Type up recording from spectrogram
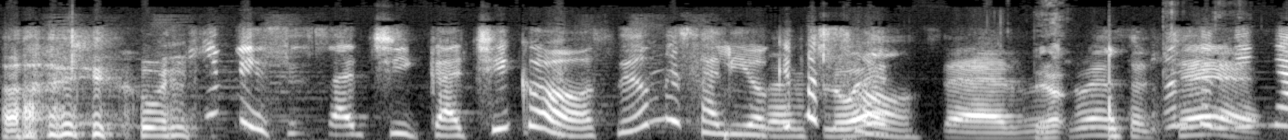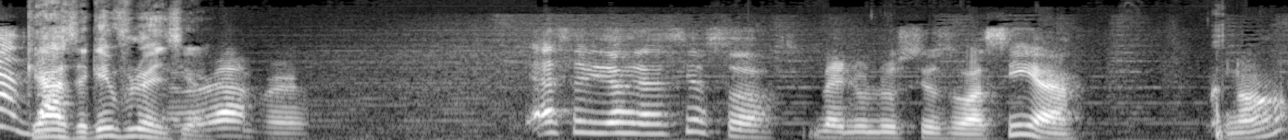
Ay. ¿Quién es esa chica, chicos? ¿De dónde salió? Una ¿Qué pasó? influencer, Pero- influencer, No che. entendí nada. ¿Qué hace? ¿Qué influencia? Hace videos graciosos. Belu Lucius o hacía. ¿No?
